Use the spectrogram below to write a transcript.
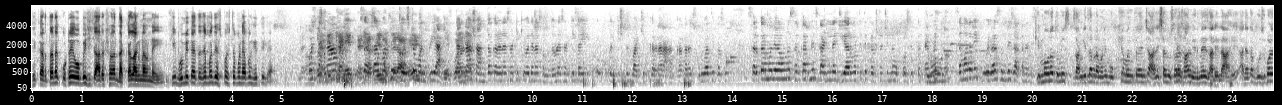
हे करताना कुठेही ओबीसीच्या आरक्षणात धक्का लागणार नाही ही भूमिका त्याच्यामध्ये स्पष्टपणे आपण घेतलेली आहे. पण त्यांना म्हणजे सरकारमधले ज्येष्ठ मंत्री आहेत. त्यांना शांत करण्यासाठी किंवा त्यांना समजवण्यासाठी काही प्रतिष्ठित बातचीत करणार आहात का? कारण सुरुवातीपासून सरकारमध्ये राहूनच सरकारनेच काढलेल्या जी आर वरती ते प्रश्नचिन्ह उपस्थित किंबहुना- समाजात एक वेगळा संदेश जाताना दिसतो. किंबहुना तुम्ही सांगितल्याप्रमाणे मुख्यमंत्र्यांच्या आदेशानुसारच हा निर्णय झालेला आहे. आणि आता भुजबळ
